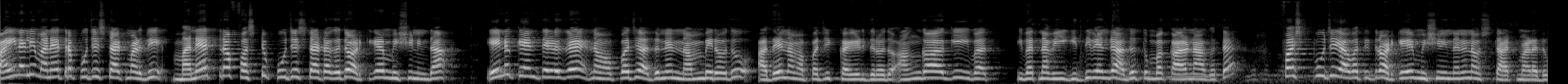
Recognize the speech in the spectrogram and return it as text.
ಫೈನಲಿ ಮನೆ ಹತ್ರ ಪೂಜೆ ಸ್ಟಾರ್ಟ್ ಮಾಡಿದ್ವಿ. ಮನೆ ಹತ್ರ ಫಸ್ಟ್ ಪೂಜೆ ಸ್ಟಾರ್ಟ್ ಆಗೋದು ಅಡಿಕೆ ಮಿಷಿನಿಂದ ಏನಕ್ಕೆ ಅಂತ ಹೇಳಿದ್ರೆ, ನಮ್ಮ ಅಪ್ಪಾಜಿ ಅದನ್ನೇ ನಂಬಿರೋದು, ಅದೇ ನಮ್ಮ ಅಪ್ಪಾಜಿ ಕೈ ಹಿಡ್ದಿರೋದು. ಹಂಗಾಗಿ ಇವತ್ತು ಇವತ್ತು ನಾವು ಈಗಿದ್ದೀವಿ ಅಂದರೆ ಅದು ತುಂಬ ಕಾರಣ ಆಗುತ್ತೆ. ಫಸ್ಟ್ ಪೂಜೆ ಯಾವತ್ತಿದ್ರೂ ಅಡಿಕೆ ಮಿಷಿನಿಂದನೇ ನಾವು ಸ್ಟಾರ್ಟ್ ಮಾಡೋದು.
